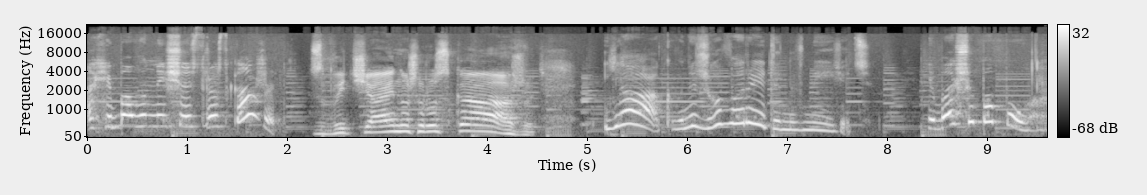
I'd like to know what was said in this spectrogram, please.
А хіба вони щось розкажуть? Звичайно ж розкажуть. Як? Вони ж говорити не вміють. Хіба що папуга?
